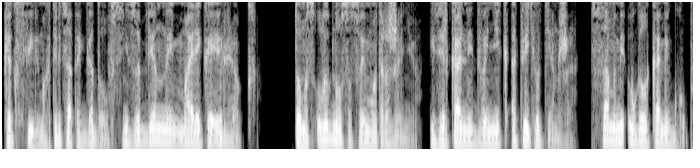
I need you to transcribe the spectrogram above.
как в фильмах 30-х годов с незабвенной Марикой Рёк. Томас улыбнулся своему отражению, и зеркальный двойник ответил тем же, самыми уголками губ,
